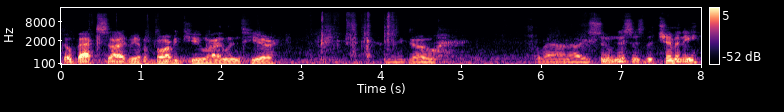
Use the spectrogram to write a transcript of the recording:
Go back side, we have a barbecue island here. You go around. I assume this is the chimney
